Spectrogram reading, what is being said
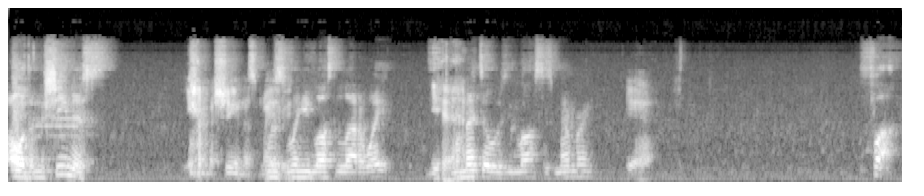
Oh, the machinist Yeah, machinist maybe. was when he lost a lot of weight. yeah. Memento was he lost his memory. Yeah. Fuck.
